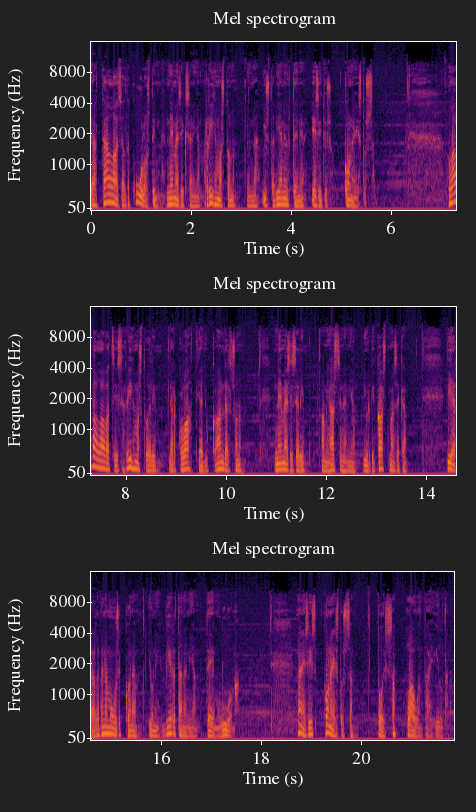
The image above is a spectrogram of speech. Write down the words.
Ja tällaiselta kuulosti Nemesiksen ja Rihmaston ynnä ystävien yhteinen esitys koneistossa. Lavalla ovat siis Rihmasto eli Jarkko Lahti ja Jukka Andersson, Nemesis eli Ami Hassinen ja Jyrki Kastman sekä vierailevina muusikkoina Juni Virtanen ja Teemu Luoma. Näin siis koneistossa toissa lauantai-iltana.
